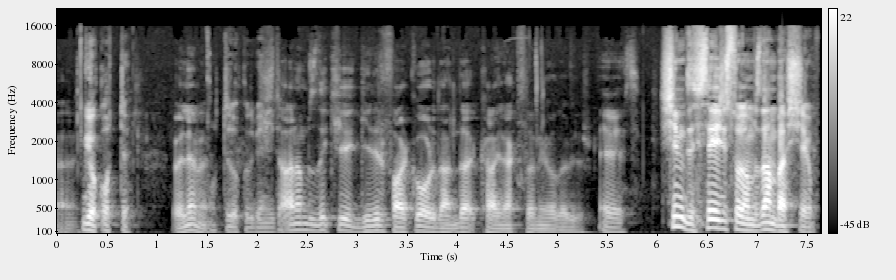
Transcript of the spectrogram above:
yani Yok ODTÜ. öyle mi? ODTÜ'de okudu benim. İşte aramızdaki gelir farkı oradan da kaynaklanıyor olabilir. Evet. Şimdi seyirci sorumuzdan başlayalım.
